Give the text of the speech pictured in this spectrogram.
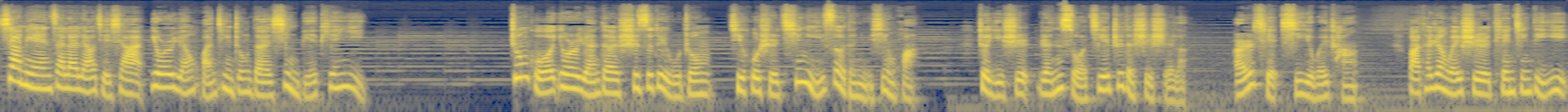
下面再来了解下幼儿园环境中的性别偏异。中国幼儿园的师资队伍中几乎是清一色的女性化，这已是人所皆知的事实了，而且习以为常，把它认为是天经地义。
